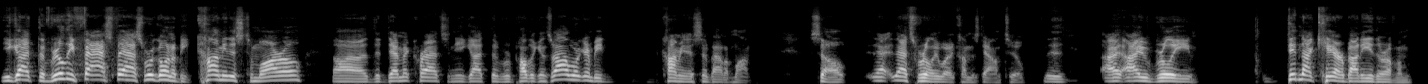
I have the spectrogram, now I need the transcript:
you got the really fast, fast. We're going to be communist tomorrow. Uh, the Democrats and you got the Republicans. Oh, we're going to be communists in about a month. So that, that's really what it comes down to. I, I really did not care about either of them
